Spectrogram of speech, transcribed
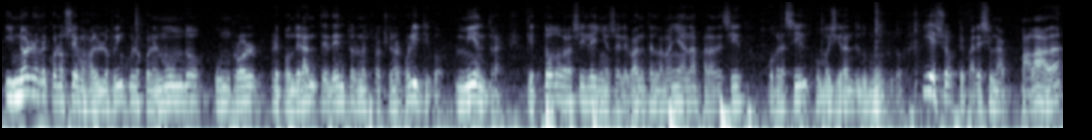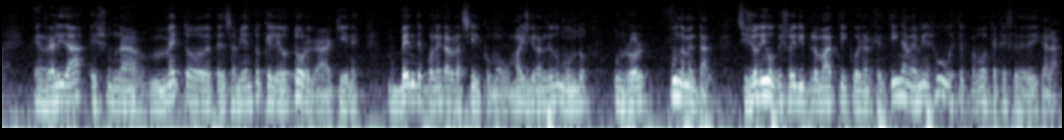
y no le reconocemos a los vínculos con el mundo un rol preponderante dentro de nuestro accionar político, mientras que todo brasileño se levanta en la mañana para decir o Brasil o más grande del mundo. Y eso, que parece una pavada, en realidad es un método de pensamiento que le otorga a quienes ven de poner a Brasil como el más grande del mundo un rol fundamental. Si yo digo que soy diplomático en Argentina, me miran, uh, este pavote a qué se dedicará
